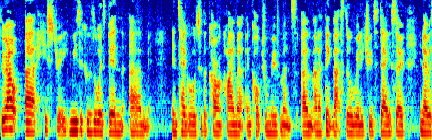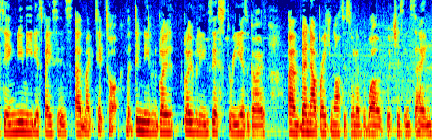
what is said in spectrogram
throughout uh, history, music has always been um, integral to the current climate and cultural movements. Um, and I think that's still really true today. So, you know, we're seeing new media spaces um, like TikTok that didn't even glo- globally exist three years ago. Um, they're now breaking artists all over the world, which is insane.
